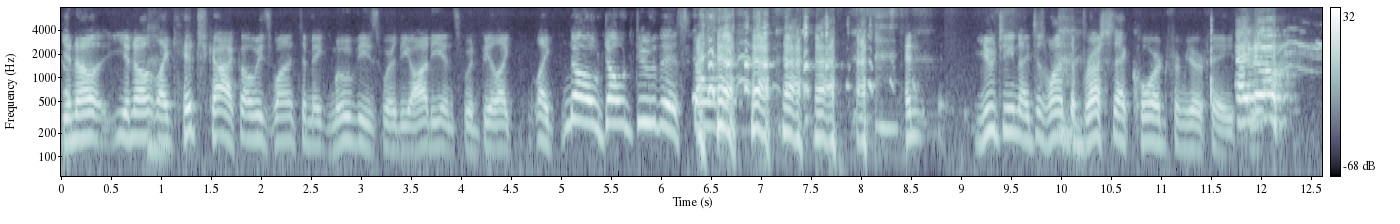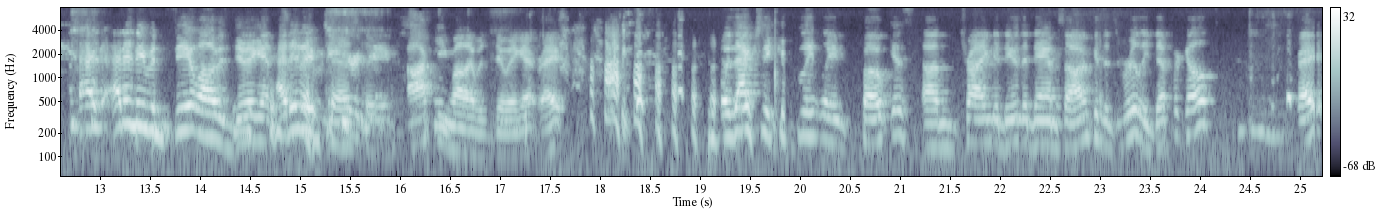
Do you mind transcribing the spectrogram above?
You know, you know, like Hitchcock always wanted to make movies where the audience would be like, like, no, don't do this, don't. and Eugene, I just wanted to brush that cord from your face. I know. I, I didn't even see it while I was doing it. I didn't even hear Fantastic. James talking while I was doing it, right? I was actually completely focused on trying to do the damn song because it's really difficult, right?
